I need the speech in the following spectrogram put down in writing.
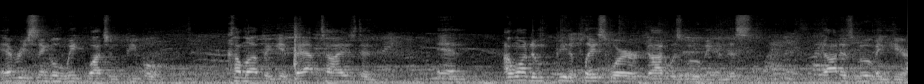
Every single week, watching people come up and get baptized, and and I wanted to be the place where God was moving, and this God is moving here.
